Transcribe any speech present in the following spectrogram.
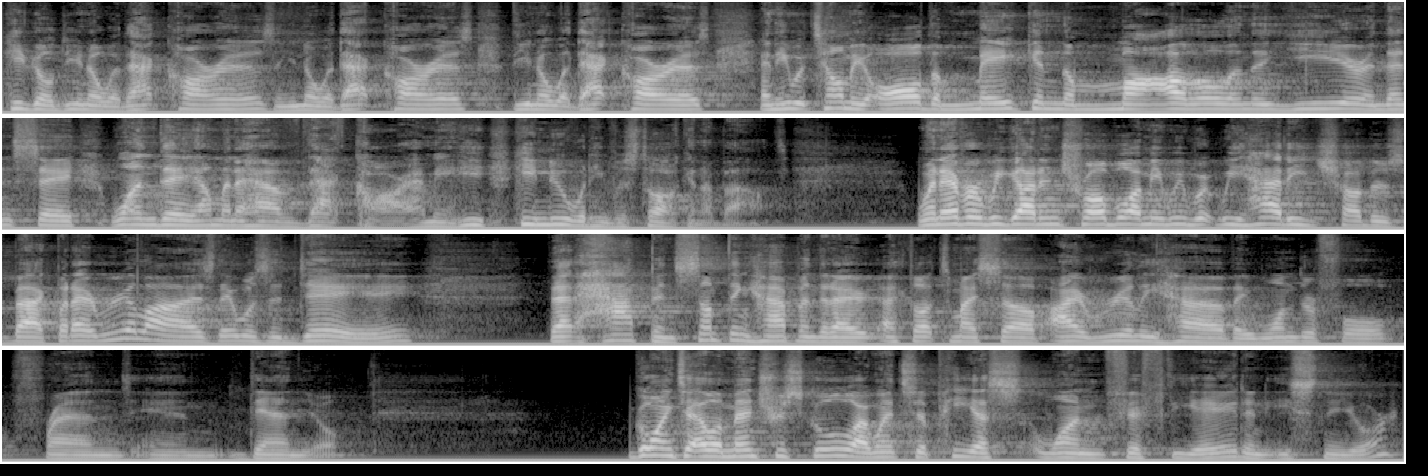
he'd go, Do you know what that car is? And you know what that car is? Do you know what that car is? And he would tell me all the make and the model and the year and then say, One day I'm going to have that car. I mean, he, he knew what he was talking about. Whenever we got in trouble, I mean, we, we had each other's back. But I realized there was a day that happened, something happened that I, I thought to myself, I really have a wonderful friend in Daniel. Going to elementary school, I went to PS 158 in East New York.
